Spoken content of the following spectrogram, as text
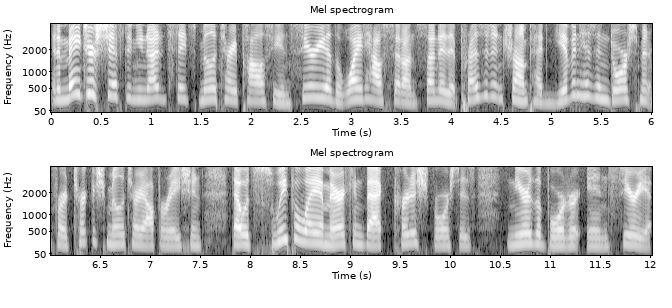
In a major shift in United States military policy in Syria, the White House said on Sunday that President Trump had given his endorsement for a Turkish military operation that would sweep away American backed Kurdish forces near the border in Syria.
